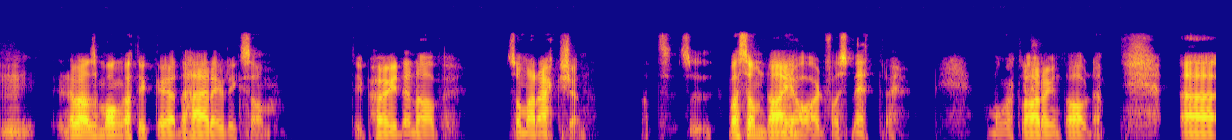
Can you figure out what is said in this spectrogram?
mm. alltså många tycker att det här är ju liksom typ höjden av sommaraction. Att, vad som Die mm. Hard fast bättre. Och många klarar ju inte av det. Uh,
